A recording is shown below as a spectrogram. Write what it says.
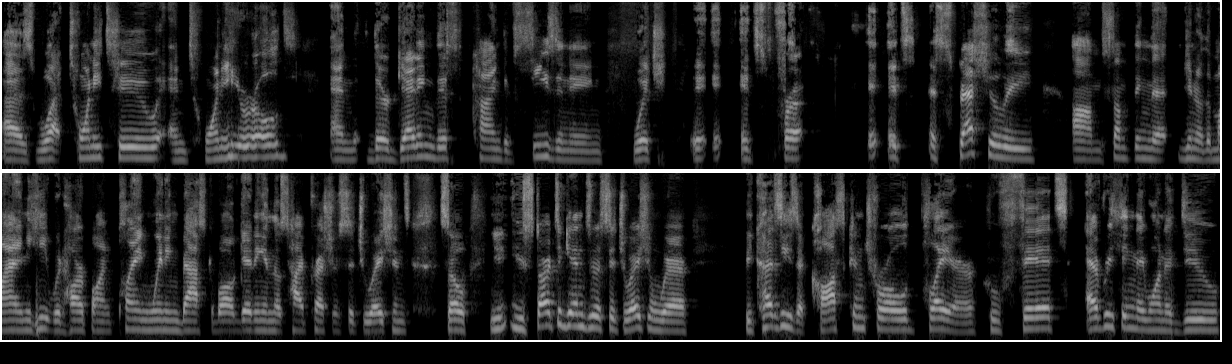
as what 22 and 20 year olds, and they're getting this kind of seasoning, which it, it, it's for it's especially um, something that you know the Miami Heat would harp on: playing winning basketball, getting in those high pressure situations. So you you start to get into a situation where because he's a cost controlled player who fits everything they want to do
